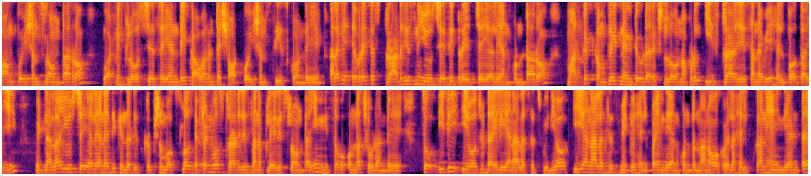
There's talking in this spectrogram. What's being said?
లాంగ్ పొజిషన్స్లో ఉంటారో వాటిని క్లోజ్ చేసేయండి. కావాలంటే షార్ట్ పొజిషన్స్ తీసుకోండి. అలాగే ఎవరైతే స్ట్రాటజీస్ని యూజ్ చేసి ట్రేడ్ చేయాలి అనుకుంటారో మార్కెట్ కంప్లీట్ నెగిటివ్ డైరెక్షన్లో ఉన్నప్పుడు ఈ స్ట్రాటజీస్ అనేవి హెల్ప్ అవుతాయి. వీటిని ఎలా యూజ్ చేయాలి అనేది కింద డిస్క్రిప్షన్ బాక్స్లో ఎఫ్ అండ్ స్ట్రాటజీస్ అనే ప్లేలిస్ట్లో ఉంటాయి. మిస్ అవ్వకుండా చూడండి. సో ఇది ఈ రోజు డైలీ అనాలిసిస్ వీడియో ఈ అనాలిసిస్ మీకు హెల్ప్ అయింది అనుకుంటున్నాను. ఒకవేళ హెల్ప్ కానీ అయింది అంటే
